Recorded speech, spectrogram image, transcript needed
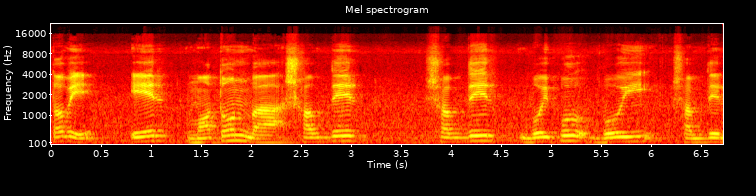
তবে এর মতন বা শব্দের শব্দের বৈপ বই শব্দের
